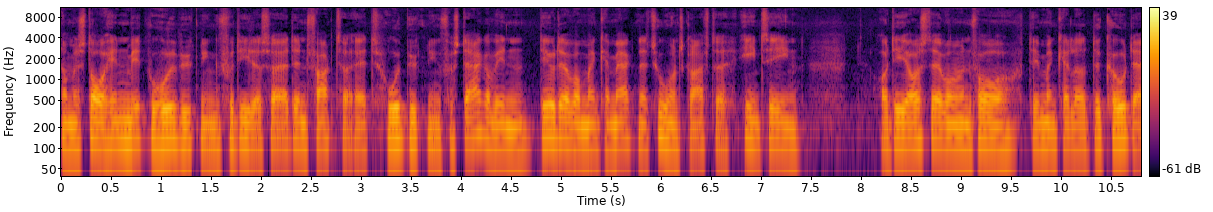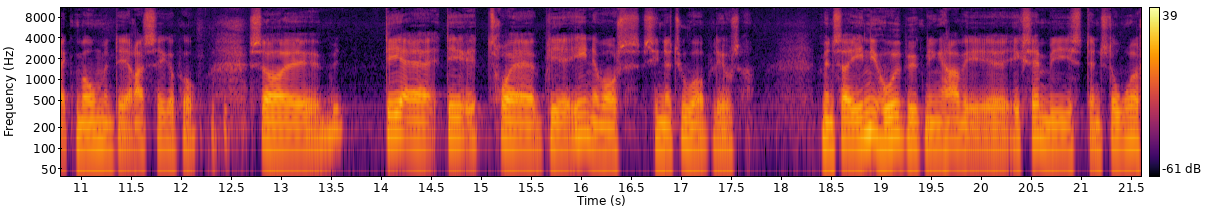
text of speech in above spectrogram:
når man står hen midt på hovedbygningen, fordi der så er den faktor, at hovedbygningen forstærker vinden. Det er jo der, hvor man kan mærke naturens kræfter en til en. Og det er også der, hvor man får det, man kalder the Kodak moment, det er jeg ret sikker på. Så øh, det, er, det tror jeg bliver en af vores signaturoplevelser. Men så inde i hovedbygningen har vi øh, eksempelvis den store,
